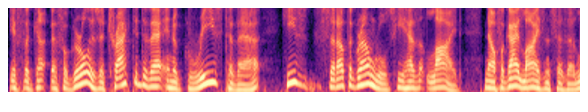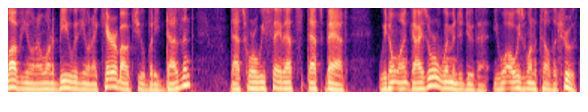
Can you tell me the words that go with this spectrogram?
if the guy, if a girl is attracted to that and agrees to that he's set out the ground rules. He hasn't lied. Now if a guy lies and says i love you and i want to be with you and i care about you but he doesn't that's where we say that's that's bad we don't want guys or women to do that. You always want to tell the truth.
